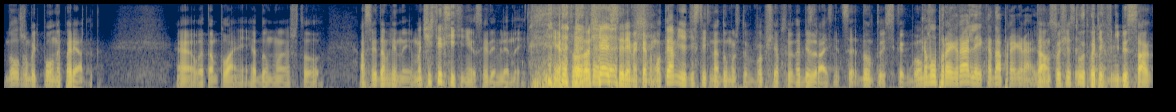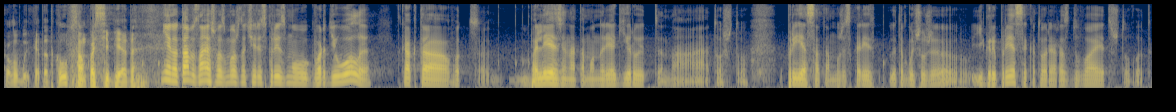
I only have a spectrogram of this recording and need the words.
должен быть полный порядок э, в этом плане. Я думаю, что осведомлены. Манчестер Сити не осведомлены. Я возвращаюсь все время к этому. Там я действительно думаю, что вообще абсолютно без разницы. Ну, то есть, как бы он... Кому проиграли и когда проиграли. Да, он существует в этих в небесах голубых, этот клуб сам по себе, да. Не, ну там, знаешь, возможно, через призму Гвардиолы как-то вот болезненно там он реагирует на то, что пресса, там уже скорее, это больше уже игры прессы, которая раздувает, что вот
